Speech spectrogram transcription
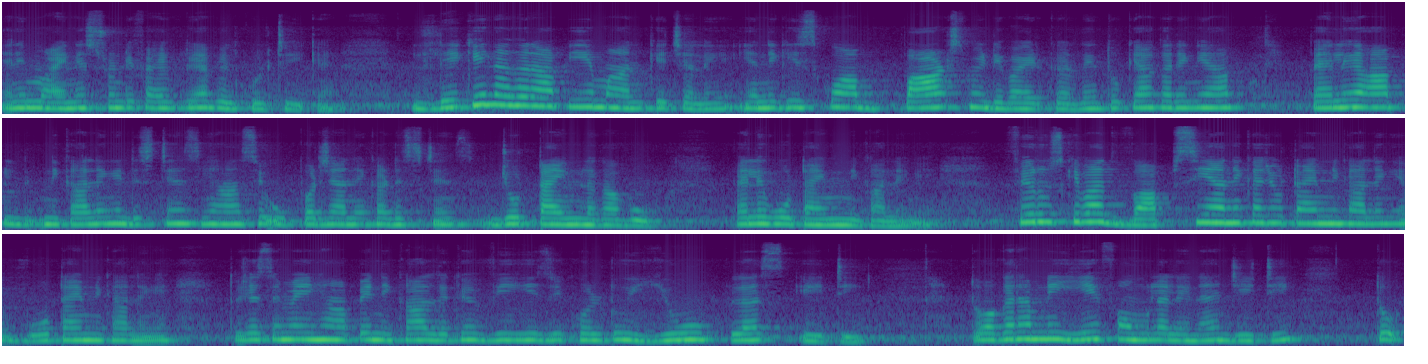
यानी माइनस ट्वेंटी फाइव लिया, बिल्कुल ठीक है। लेकिन अगर आप ये मान के चलें, यानी कि इसको आप पार्ट्स में डिवाइड कर दें तो क्या करेंगे आप? पहले आप निकालेंगे डिस्टेंस यहाँ से ऊपर जाने का डिस्टेंस जो टाइम लगा वो। पहले वो टाइम निकालेंगे। फिर उसके बाद वापसी आने का जो टाइम निकालेंगे, वो टाइम निकालेंगे। तो जैसे मैं यहाँ पे निकाल देती हूँ V is equal to U plus A T तो अगर हमने ये फॉर्मूला लेना है जी टी तो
